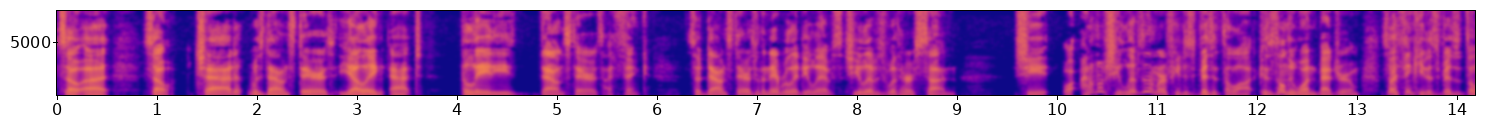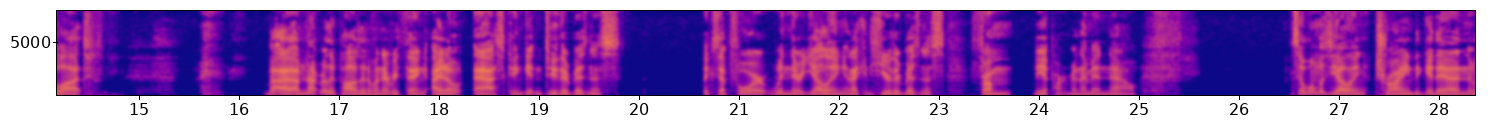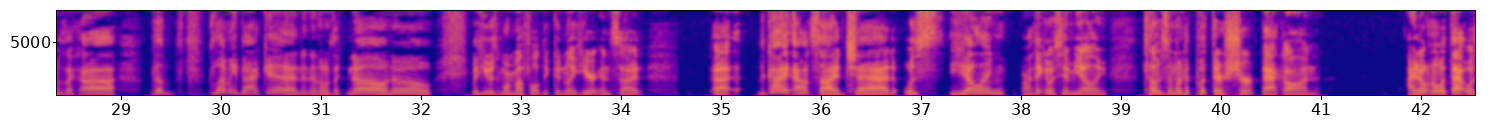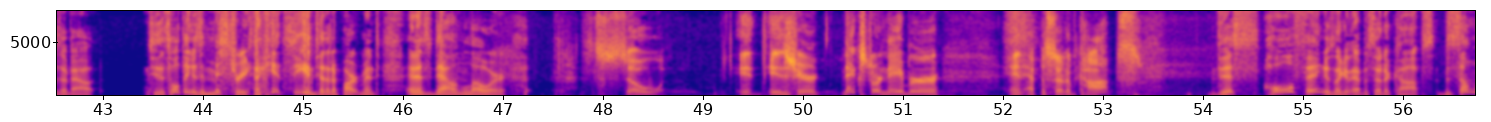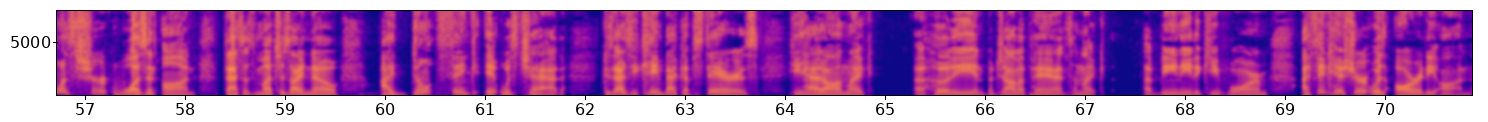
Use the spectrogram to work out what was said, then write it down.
So, uh, so Chad was downstairs yelling at the lady downstairs. I think so. Downstairs, where the neighbor lady lives, she lives with her son. She, well, I don't know if she lives with him or if he just visits a lot because it's only one bedroom. So I think he just visits a lot. But I, I'm not really positive on everything. I don't ask and get into their business except for when they're yelling and I could hear their business from the apartment I'm in now. So one was yelling, trying to get in, and was like, "Ah, the let me back in," and the other one's like, "No, no," but he was more muffled. You couldn't really hear inside. Uh, the guy outside, Chad, was yelling, or I think it was him yelling, telling someone to put their shirt back on. I don't know what that was about. See, this whole thing is a mystery 'cause I can't see into that apartment, and it's down lower. So, i- is your next door neighbor an episode of Cops? This whole thing is like an episode of Cops, but someone's shirt wasn't on. That's as much as I know. I don't think it was Chad, because as he came back upstairs, he had on like a hoodie and pajama pants and like a beanie to keep warm. I think his shirt was already on.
